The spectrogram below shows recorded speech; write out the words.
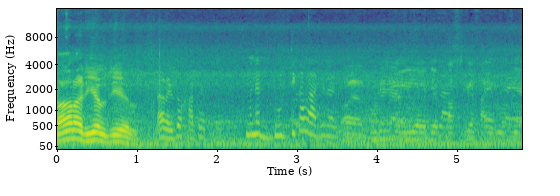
না না রিয়েল রিয়েল মানে দূর থেকে লাগে না বুঝে যায় যে প্লাস্টিকের পাইপ দিয়ে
